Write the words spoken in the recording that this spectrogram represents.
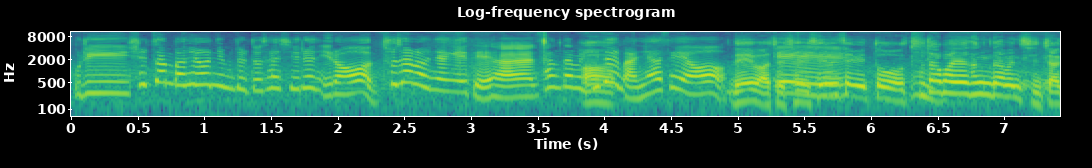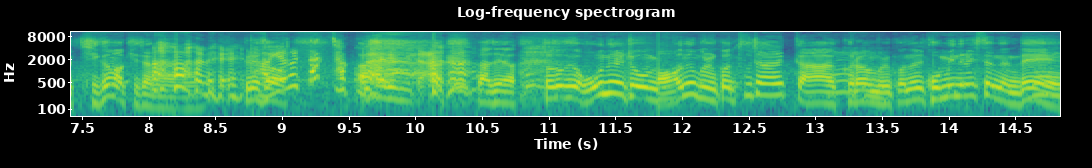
우리 실전반 회원님들도 사실은 이런 투자 방향에 대한 상담을 아. 굉장히 많이 하세요. 네 맞아요. 예. 저희 세현 쌤이 또 투자 음. 반영 상담은 진짜 기가 막히잖아요. 네, 그래서 방향을 딱 잡고 가야 됩니다. 맞아요. 저도 그래서 오늘 좀 어느 물건 투자할까 음. 그런 물건을 고민을 했었는데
